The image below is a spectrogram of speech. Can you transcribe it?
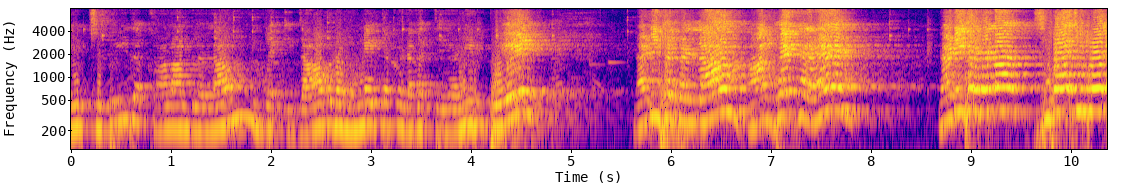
நேற்று பெய்த காலாண்டுகள் எல்லாம் இன்றைக்கு திராவிட முன்னேற்ற கழகத்தை அழிப்பேன் நடிகர்கள்லாம் நான் கேட்கிறேன். நடிகர்கள்லாம் சிவாஜி போல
